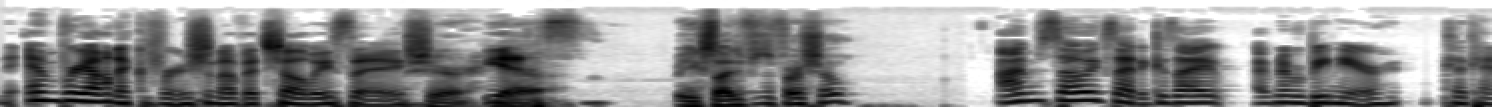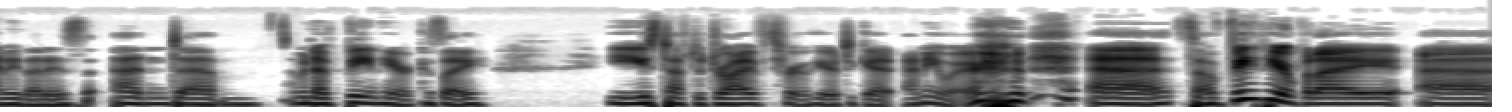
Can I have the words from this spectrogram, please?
an embryonic version of it, shall we say? Sure. Yes. Yeah. Are you excited for the first show? I'm so excited because I I've never been here, Kilkenny, that is, and um, I mean I've been here because I you used to have to drive through here to get anywhere. uh, so I've been here, but I uh,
